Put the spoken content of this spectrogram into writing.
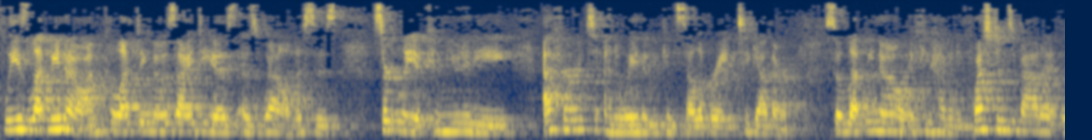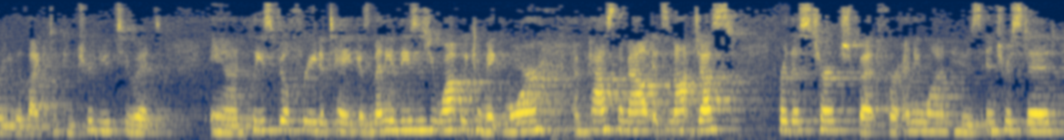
please let me know. I'm collecting those ideas as well. This is certainly a community effort and a way that we can celebrate together. So let me know if you have any questions about it or you would like to contribute to it. And please feel free to take as many of these as you want. We can make more and pass them out. It's not just for this church, but for anyone who's interested.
